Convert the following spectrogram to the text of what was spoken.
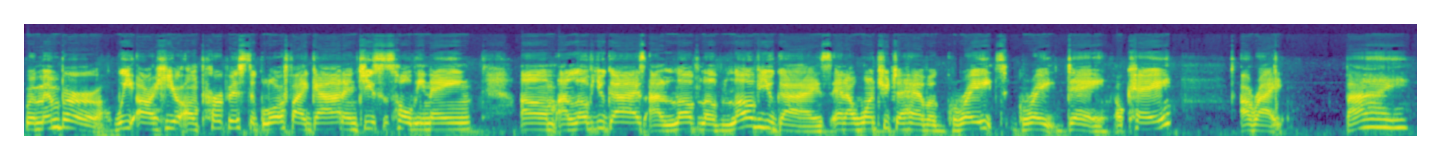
Remember, we are here on purpose to glorify God in Jesus' holy name. Um, I love you guys. I love, love, love you guys. And I want you to have a great, great day, okay? All right. Bye.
